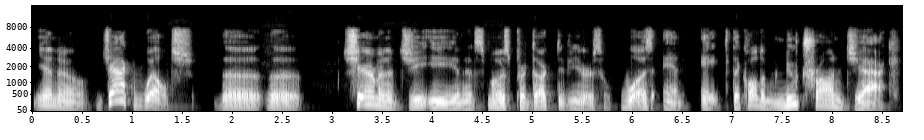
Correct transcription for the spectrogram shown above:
you know, Jack Welch, the the chairman of GE in its most productive years, was an eight. They called him Neutron Jack.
